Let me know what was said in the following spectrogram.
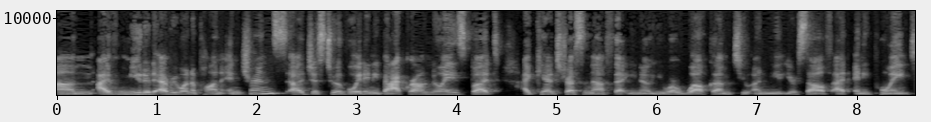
Um, I've muted everyone upon entrance uh, just to avoid any background noise, but I can't stress enough that you know you are welcome to unmute yourself at any point.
